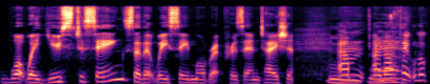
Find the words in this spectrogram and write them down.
what we're used to seeing so that we see more representation. Mm, um, yeah. And I think, look,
